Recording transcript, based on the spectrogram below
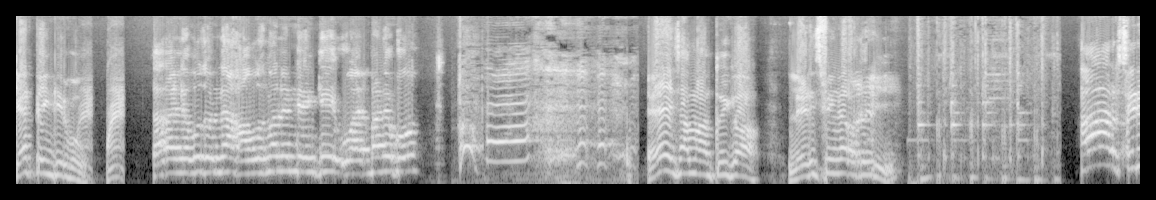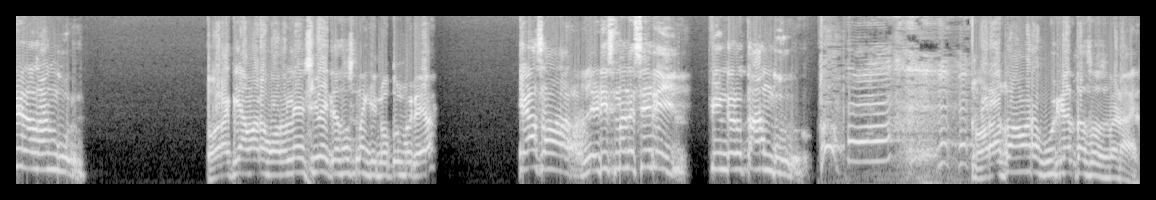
কে ট্যাঙ্কির বউ? তারা নেব না হাউস মানে ট্যাঙ্কি ওয়াইফ মানে বউ। এই সালমান তুই ক? লেডিস ফিঙ্গার কি? আর সিরিয়াল আঙ্গুল। তোরা কি আমার হরলে শিখাইতেছস নাকি নতুন করে? কে স্যার লেডিস মানে সিরি ফিঙ্গার তো আঙ্গুল। তোরা তো আমার হুরিয়াতাছস বেড়ায়।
